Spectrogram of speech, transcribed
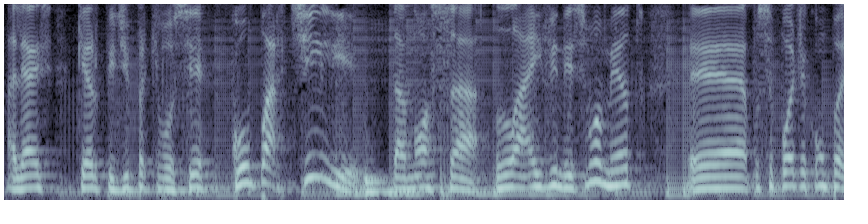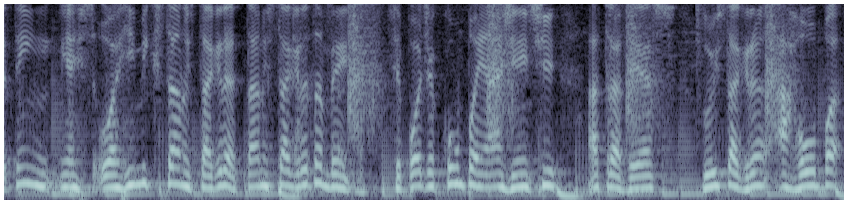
Aliás, quero pedir para que você compartilhe da nossa live nesse momento. É, você pode acompanhar. Tem, o Remix está no Instagram? Está no Instagram também. Você pode acompanhar a gente através do Instagram, arroba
